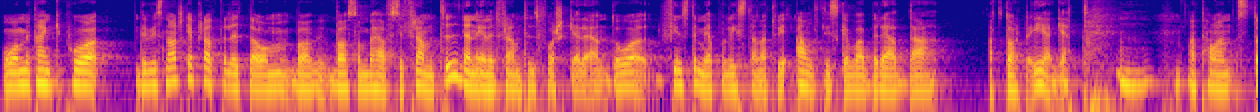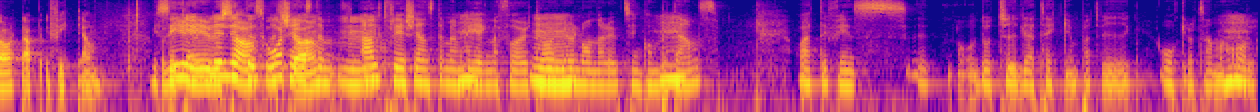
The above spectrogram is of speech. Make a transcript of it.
Och med tanke på det vi snart ska prata lite om, vad, vad som behövs i framtiden enligt framtidsforskare, då finns det med på listan att vi alltid ska vara beredda att starta eget. Mm. Att ha en startup i fickan. Vi ser det kan ju i USA lite svårt tjänste, mm. allt fler tjänstemän blir egna företagare mm. och lånar ut sin kompetens. Och att det finns eh, då tydliga tecken på att vi åker åt samma mm. håll.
